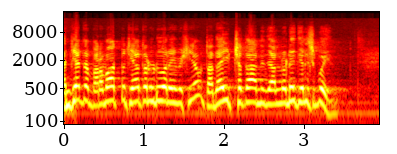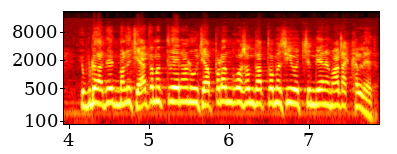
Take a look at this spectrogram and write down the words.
అంచేత పరమాత్మ చేతనుడు అనే విషయం తదైక్షత అనే దానిలోనే తెలిసిపోయింది. ఇప్పుడు అదే మళ్ళీ చేతనత్వేనా నువ్వు చెప్పడం కోసం తత్వమసి వచ్చింది అనే మాట అక్కర్లేదు.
